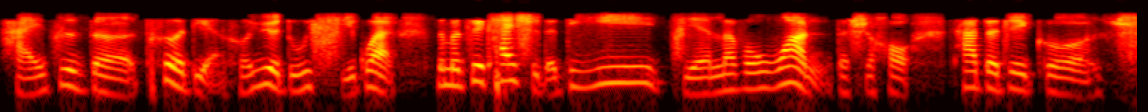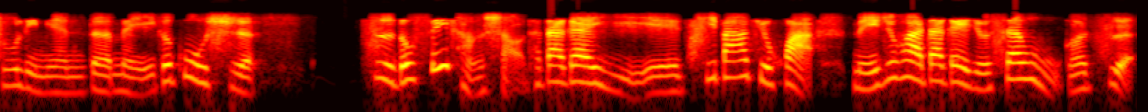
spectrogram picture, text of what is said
孩子的特点和阅读习惯。那么最开始的第一节 Level One 的时候，它的这个书里面的每一个故事字都非常少，它大概以七八句话，每一句话大概也就三五个字。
